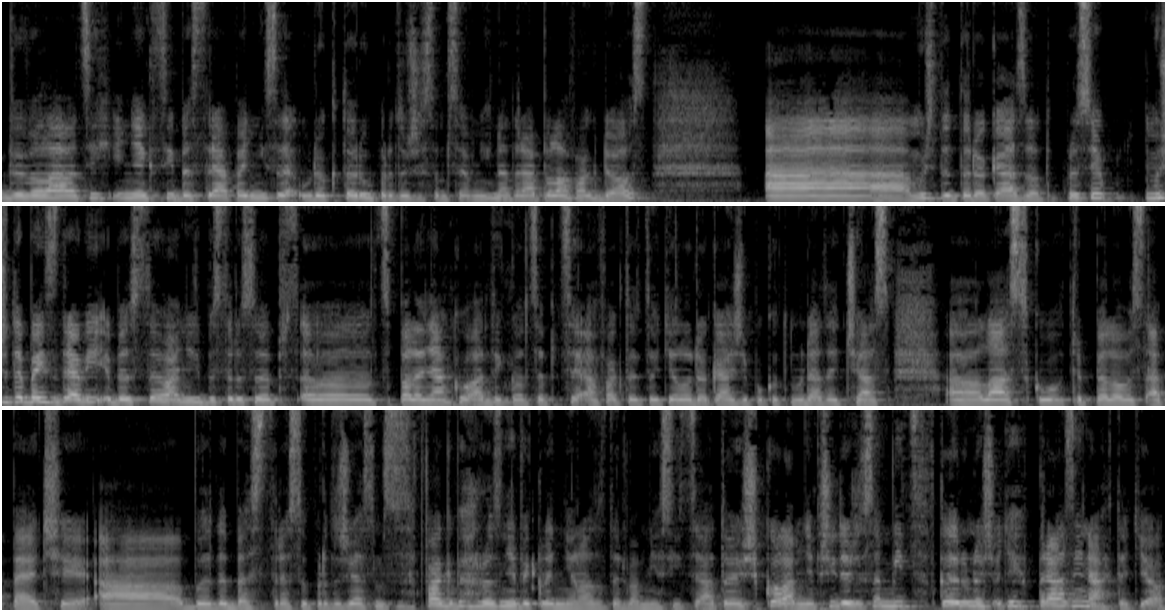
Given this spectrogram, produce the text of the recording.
vyvolávacích injekcí, bez trápení se u doktorů, protože jsem se u nich natrápila fakt dost. Uh, a můžete to dokázat. Prostě můžete být zdraví i bez toho, aniž byste do sebe uh, spali nějakou antikoncepci a fakt to, to tělo dokáže, pokud mu dáte čas, uh, lásku, trpělivost a péči a budete bez stresu, protože já jsem se fakt hrozně vyklidnila za ty dva měsíce a to je škola. Mně přijde, že jsem víc v klidu než o těch prázdninách teď, jo.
